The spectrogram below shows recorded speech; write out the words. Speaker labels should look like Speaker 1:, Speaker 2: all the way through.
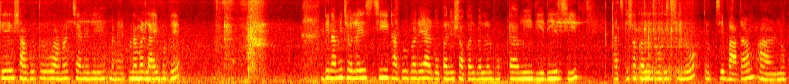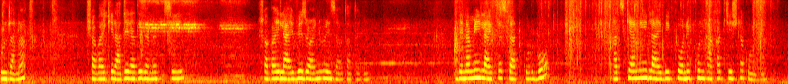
Speaker 1: কে স্বাগত আমার চ্যানেলে মানে এখন আমার লাইভ হবে। দিন আমি চলে এসেছি ঠাকুর ঘরে আর গোপালের সকালবেলার ভোগটা আমি দিয়ে দিয়েছি। আজকে সকালের ভোগে ছিল হচ্ছে বাদাম আর নকুল দানা। সবাইকে রাধে রাধে জানাচ্ছি। সবাই লাইভে জয়েন হয়ে যাও তাড়াতাড়ি। দেন আমি লাইভটা স্টার্ট করব। আজকে আমি লাইভে একটু অনেকক্ষণ থাকার চেষ্টা করব।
